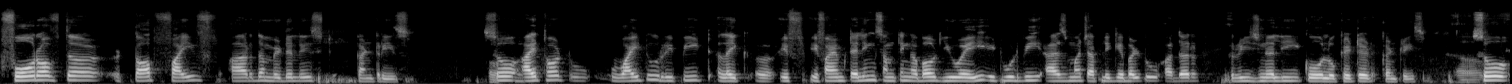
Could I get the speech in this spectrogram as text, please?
four of the top 5 are the middle east countries. So i thought why to repeat like uh, if if i am telling something about uae it would be as much applicable to other regionally co-located countries. So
